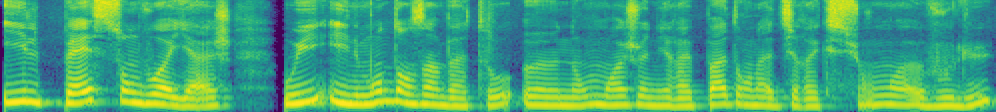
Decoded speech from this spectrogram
il paie son voyage. Oui, il monte dans un bateau. Euh, non, moi, je n'irai pas dans la direction voulue.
